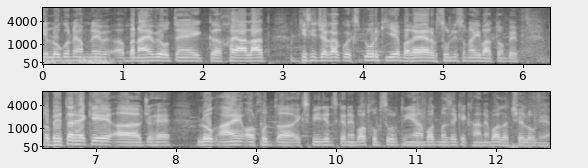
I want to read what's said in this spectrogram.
ये लोगों ने हमने बनाए हुए होते हैं एक ख्यालात, किसी जगह को एक्सप्लोर किए बगैर सुनी सुनाई बातों पे। तो बेहतर है कि जो है, लोग आएँ और ख़ुद एक्सपीरियंस करें। बहुत खूबसूरती हैं बहुत मज़े के खाने बहुत अच्छे लोग हैं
